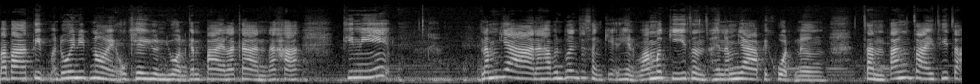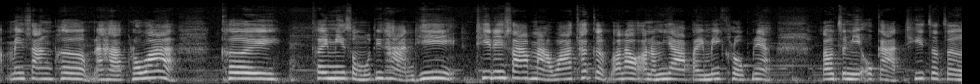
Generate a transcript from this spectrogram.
บาบาติดมาด้วยนิดหน่อย โอเคหยวนๆกันไปละกันนะคะ ทีนี้ น้ำยานะคะเพื่อนๆจะสังเกตเห็นว่าเมื่อกี้จันใช้น้ำยาไปขวดหนึ่งจันตั้งใจที่จะไม่สร้างเพิ่มนะคะ เพราะว่าเคยเคยมีสมมุติฐานที่ที่ได้ทราบมาว่า ถ้าเกิดว่าเราเอาน้ำยาไปไม่ครบเนี่ยเราจะมีโอกาสที่จะเจอ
